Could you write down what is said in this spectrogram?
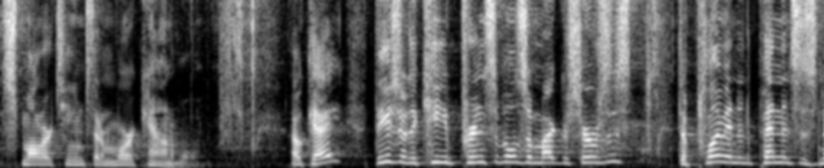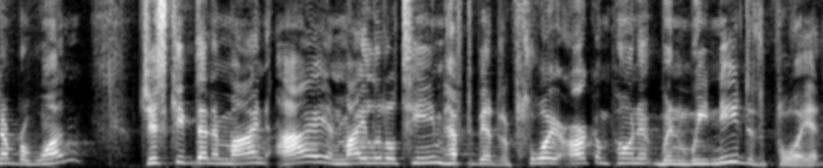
smaller teams that are more accountable. Okay? These are the key principles of microservices. Deployment independence is number one. Just keep that in mind. I and my little team have to be able to deploy our component when we need to deploy it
